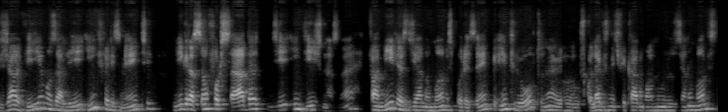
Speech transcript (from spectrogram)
Já víamos ali, infelizmente, migração forçada de indígenas, né? Famílias de Yanomamis, por exemplo, entre outros, né? Os colegas identificaram número dos Yanomamis,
